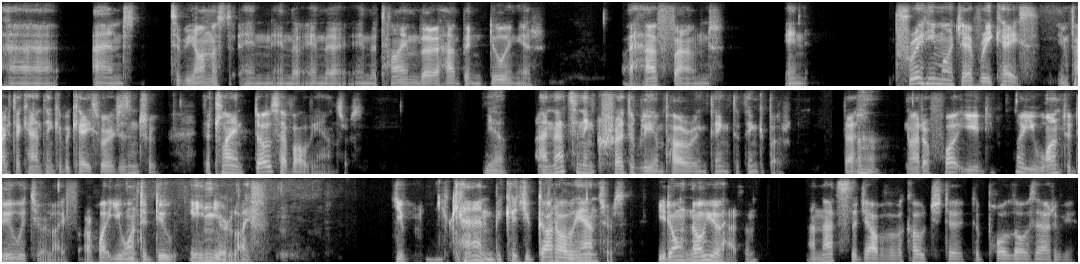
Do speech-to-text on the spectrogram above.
uh, and to be honest, in, in the in the in the time that I have been doing it, I have found in pretty much every case, in fact, I can't think of a case where it isn't true, the client does have all the answers. Yeah. And that's an incredibly empowering thing to think about. That Uh huh. no matter what you what you want to do with your life or what you want to do in your life, you you can because you've got all the answers. You don't know you have them, and that's the job of a coach to to pull those out of you.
